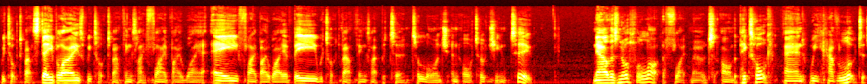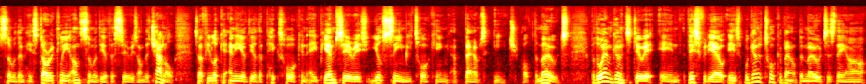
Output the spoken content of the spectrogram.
we talked about stabilize, we talked about things like fly-by-wire A, fly-by-wire B, we talked about things like return to launch and auto-tune 2. Now, there's an awful lot of flight modes on the Pixhawk, and we have looked at some of them historically on some of the other series on the channel. So if you look at any of the other Pixhawk and APM series, you'll see me talking about each of the modes. But the way I'm going to do it in this video is we're going to talk about the modes as they are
